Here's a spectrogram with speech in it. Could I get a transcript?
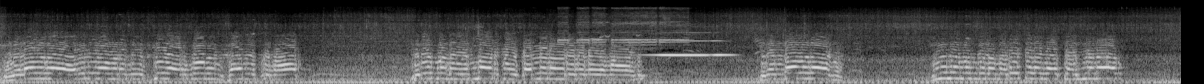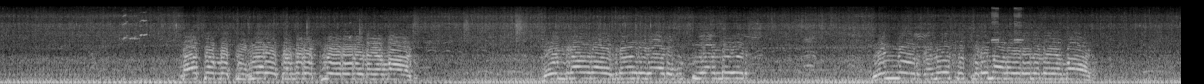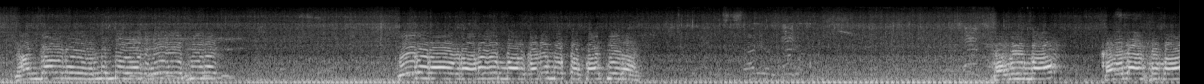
முதலாவதாக அருள்வாவனது எஸ்ஆர் மோகன் சாமிக்குமார் திருமண எம்ஆர்கே கண்ணனூர் இரண்டாவதாக சீனமங்கலம் அடைக்கலகாத்த ஐயனார் காத்தம்பட்டி வீர தமிழச்சியோருடைய மாடு மூன்றாவதாக விநாயகாடு குட்டியாண்டவர் எண்ணூர் கணேச பெருமாளவர்களுடைய மார் நான்காவதாக வெள்ளம்பாடு வீரேஸ்வரன். வீரராக அழகம்மாள் கனிமுத்த பாக்கியராஜ். சமீமா கைலாசமா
